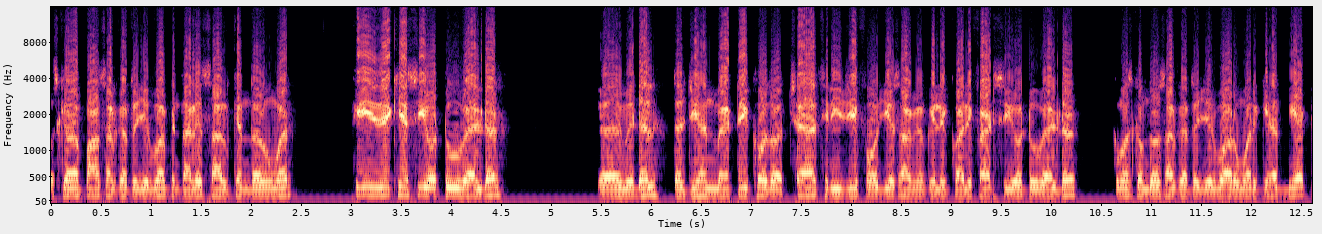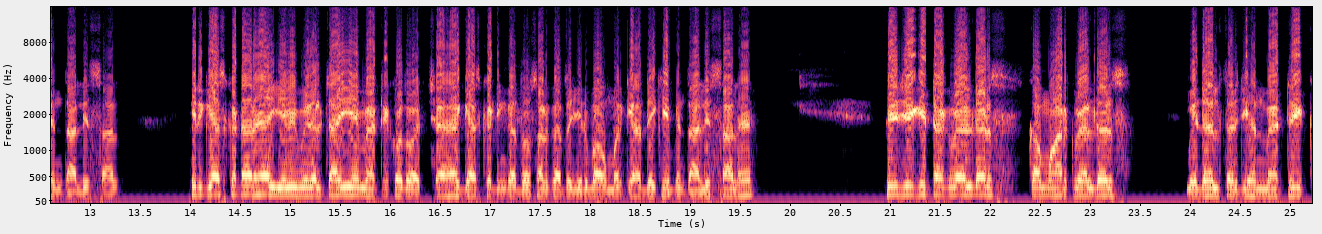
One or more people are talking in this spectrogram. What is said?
उसके बाद पाँच साल का तजुर्बा, पैंतालीस साल के अंदर उम्र। फिर देखिए C O two welder middle तरजीहन मैट्रिक हो तो अच्छा है। थ्री जी फोर जी आसामियों के लिए qualified C O two welder कम अज़ कम दो साल का तजुर्बा और उम्र की हद भी है, पैंतालीस साल। फिर गैस कटर है, ये भी मिडल चाहिए, मैट्रिक हो तो अच्छा है। गैस कटिंग का दो साल का तजुर्बा, उम्र की हद देखिए, पैंतालीस साल है। फिर जी की टक वेल्डर्स, कम मार्क वेल्डर्स, मिडल, तरजीहन मैट्रिक,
